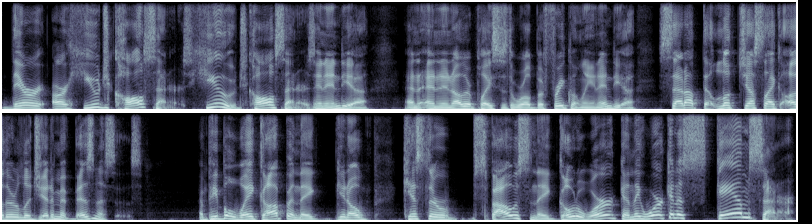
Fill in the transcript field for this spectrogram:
there are huge call centers, huge call centers in India and, and in other places of the world, but frequently in India, set up that look just like other legitimate businesses. And people wake up and they, you know, kiss their spouse and they go to work and they work in a scam center.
